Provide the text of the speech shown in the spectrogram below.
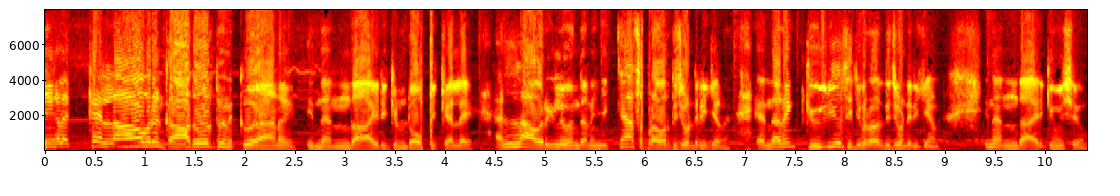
നിങ്ങളൊക്കെ എല്ലാവരും കാതോർത്ത് നിൽക്കുകയാണ്. ഇന്ന് എന്തായിരിക്കും ടോപ്പിക് അല്ലേ? എല്ലാവരിലും എന്താണ് ജിജ്ഞാസ പ്രവർത്തിച്ചുകൊണ്ടിരിക്കുകയാണ്. എന്താണ് ക്യൂരിയോസിറ്റി പ്രവർത്തിച്ചുകൊണ്ടിരിക്കുകയാണ്. ഇന്ന് എന്തായിരിക്കും വിഷയം?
